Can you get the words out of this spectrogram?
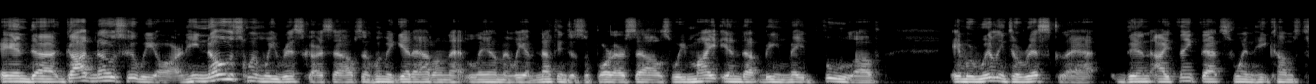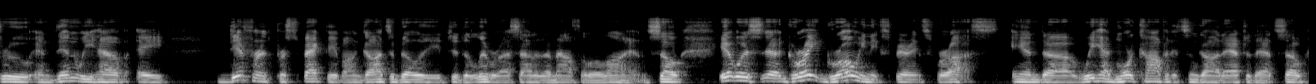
And uh, God knows who we are, and He knows when we risk ourselves and when we get out on that limb and we have nothing to support ourselves, we might end up being made fool of, and we're willing to risk that. Then I think that's when He comes through, and then we have a different perspective on God's ability to deliver us out of the mouth of the lion. So it was a great growing experience for us, and uh, we had more confidence in God after that. So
